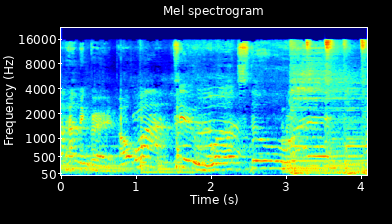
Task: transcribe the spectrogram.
about hummingbird. Oh, one, two, what's the word?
